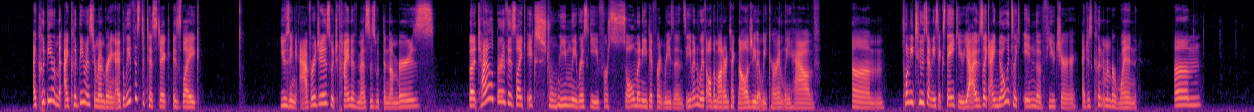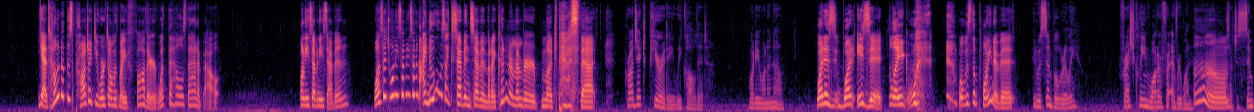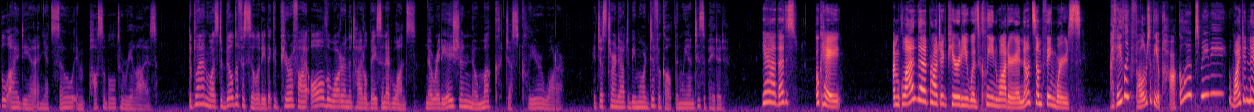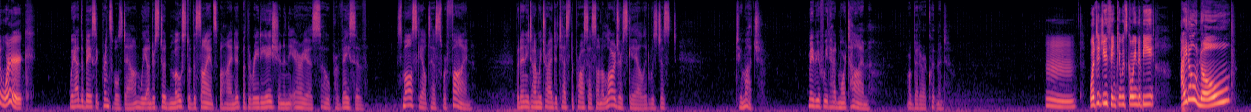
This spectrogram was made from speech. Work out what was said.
I could be I could be misremembering. I believe the statistic is like using averages, which kind of messes with the numbers. But childbirth is like extremely risky for so many different reasons, even with all the modern technology that we currently have. Um 2276, thank you. Yeah, I was like, I know it's like in the future. I just couldn't remember when. Um yeah, tell me about this project you worked on with my father. What the hell is that about? 2077? Was it 2077? I knew it was like 77, but I couldn't remember much past that. Project Purity, we called it. What do you want to know? What is what is it? Like what, what was the point of it? It was simple, really. Fresh, clean water for everyone. Oh. Such a simple idea, and yet so impossible to realize. The plan was to build a facility that could purify all the water in the tidal basin at once. No radiation, no muck, just clear water. It just turned out to be more difficult than we anticipated. Yeah, that's okay. I'm glad that Project Purity was clean water and not something worse. Are they like followers of the apocalypse, maybe? Why didn't it work? We had the basic principles down. We understood most of the science behind it, but the radiation in the area is so pervasive. Small scale tests were fine. But anytime we tried to test the process on a larger scale, it was just. too much. Maybe if we'd had more time. Or better equipment. Hmm. What did you think it was going to be? I don't know.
